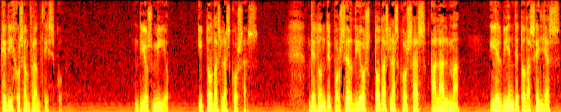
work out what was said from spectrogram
que dijo San Francisco. Dios mío, y todas las cosas, de donde por ser Dios todas las cosas al alma y el bien de todas ellas,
